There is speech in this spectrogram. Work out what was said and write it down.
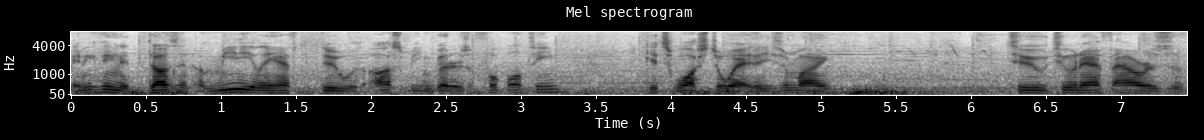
anything that doesn't immediately have to do with us being better as a football team gets washed away. These are my two, two and a half hours of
